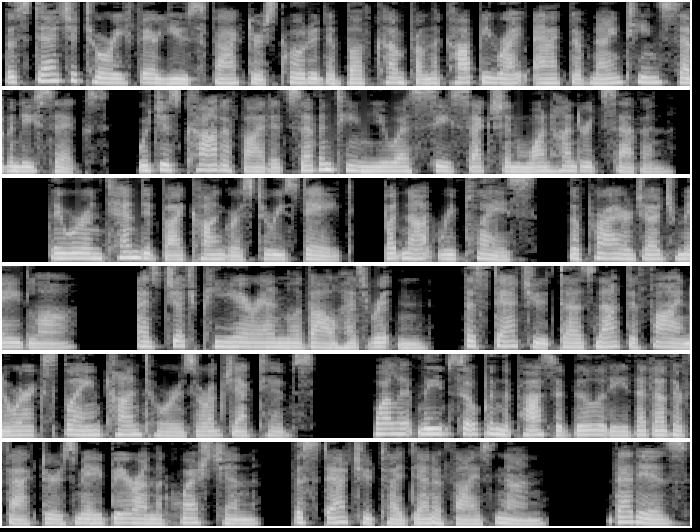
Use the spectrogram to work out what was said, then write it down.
The statutory fair use factors quoted above come from the Copyright Act of 1976, which is codified at 17 U.S.C. Section 107. They were intended by Congress to restate, but not replace, the prior judge-made law. As Judge Pierre N. Leval has written, the statute does not define or explain contours or objectives. While it leaves open the possibility that other factors may bear on the question, the statute identifies none. That is,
